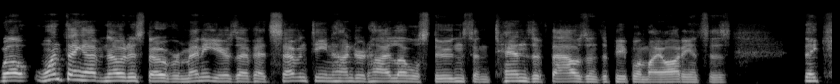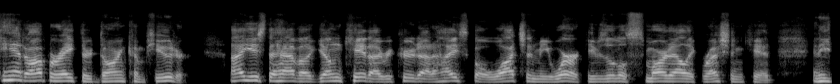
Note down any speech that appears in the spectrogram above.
Well, one thing I've noticed over many years, I've had 1,700 high level students and tens of thousands of people in my audiences. They can't operate their darn computer. I used to have a young kid I recruited out of high school watching me work. He was a little smart aleck Russian kid, and he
